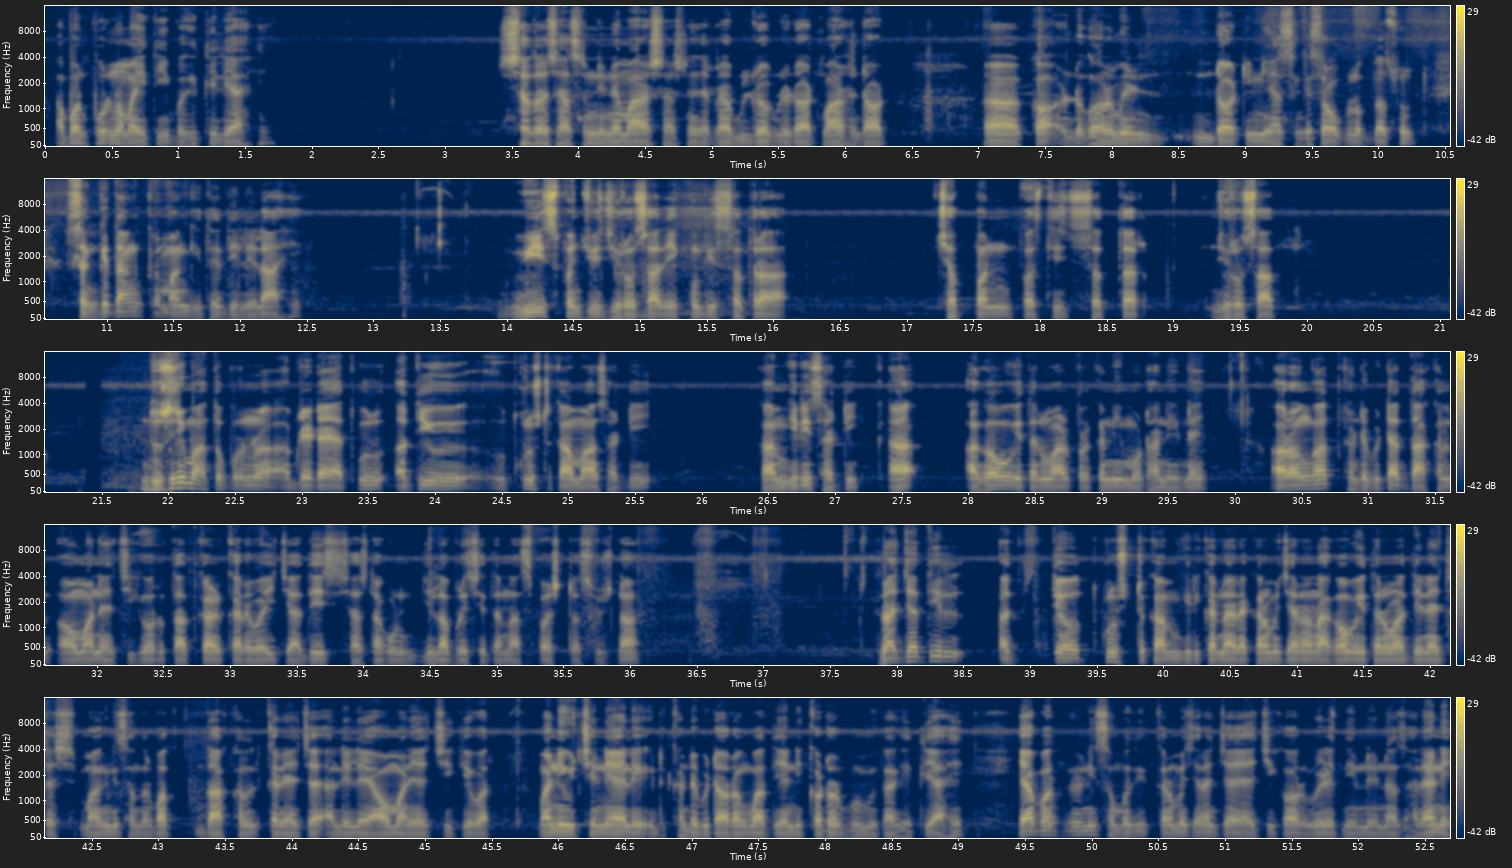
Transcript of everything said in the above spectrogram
आपण पूर्ण माहिती बघितलेली आहे. सदर शासन निर्णय महाराष्ट्र शासनाच्या W W dot Maharashtra dot कॉ गव्हर्मेंट डॉट इन या संकेतस्थळ उपलब्ध असून संकेतांक क्रमांक इथे दिलेला आहे. वीस पंचवीस झिरो सात एकोणतीस सतरा छप्पन पस्तीस सत्तर झिरो सात. दुसरी महत्त्वपूर्ण अपडेट आहे अतु अति उत्कृष्ट कामासाठी कामगिरीसाठी आ आगाऊ वेतनवाढ प्रकरणी मोठा निर्णय. औरंगाबाद खंडपीठात दाखल अवमान याचिकेवर तात्काळ कारवाईचे आदेश शासनाकडून जिल्हा परिषदांना स्पष्ट सूचना. राज्यातील अत्योत्कृष्ट कामगिरी करणाऱ्या कर्मचाऱ्यांना आगाऊ वेतनवाढ देण्याच्या मागणीसंदर्भात दाखल करण्याच्या आलेल्या अवमान याचिकेवर माननीय उच्च न्यायालय खंडपीठ औरंगाबाद यांनी कठोर भूमिका घेतली आहे. या प्रकरणी संबंधित कर्मचाऱ्यांच्या याचिकावर वेळेत निर्णय न झाल्याने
